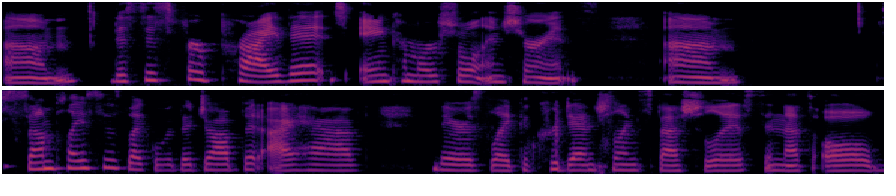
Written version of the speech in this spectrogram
Um, this is for private and commercial insurance. Um, some places, like with the job that I have, there's like a credentialing specialist, and that's all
